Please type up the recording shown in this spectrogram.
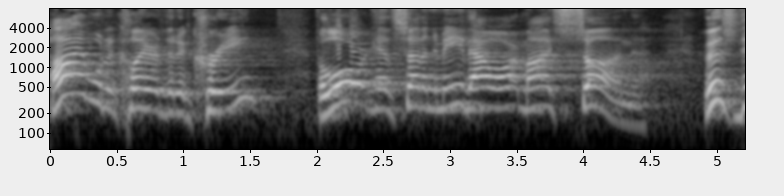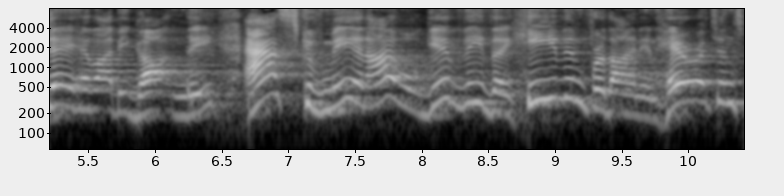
I will declare the decree. The Lord hath said unto me, Thou art my son. This day have I begotten thee. Ask of me, and I will give thee the heathen for thine inheritance,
